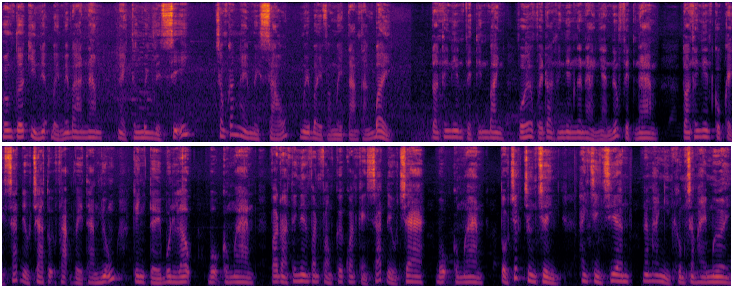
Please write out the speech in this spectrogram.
hướng tới kỷ niệm 73 năm Ngày Thương binh Liệt sĩ trong các ngày 16, 17 và 18 tháng 7. Đoàn Thanh niên Việt Tin Banh phối hợp với Đoàn Thanh niên Ngân hàng Nhà nước Việt Nam, Đoàn Thanh niên Cục Cảnh sát điều tra tội phạm về tham nhũng, kinh tế buôn lậu, Bộ Công an và Đoàn Thanh niên Văn phòng Cơ quan Cảnh sát điều tra, Bộ Công an tổ chức chương trình Hành trình tri ân năm 2020.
